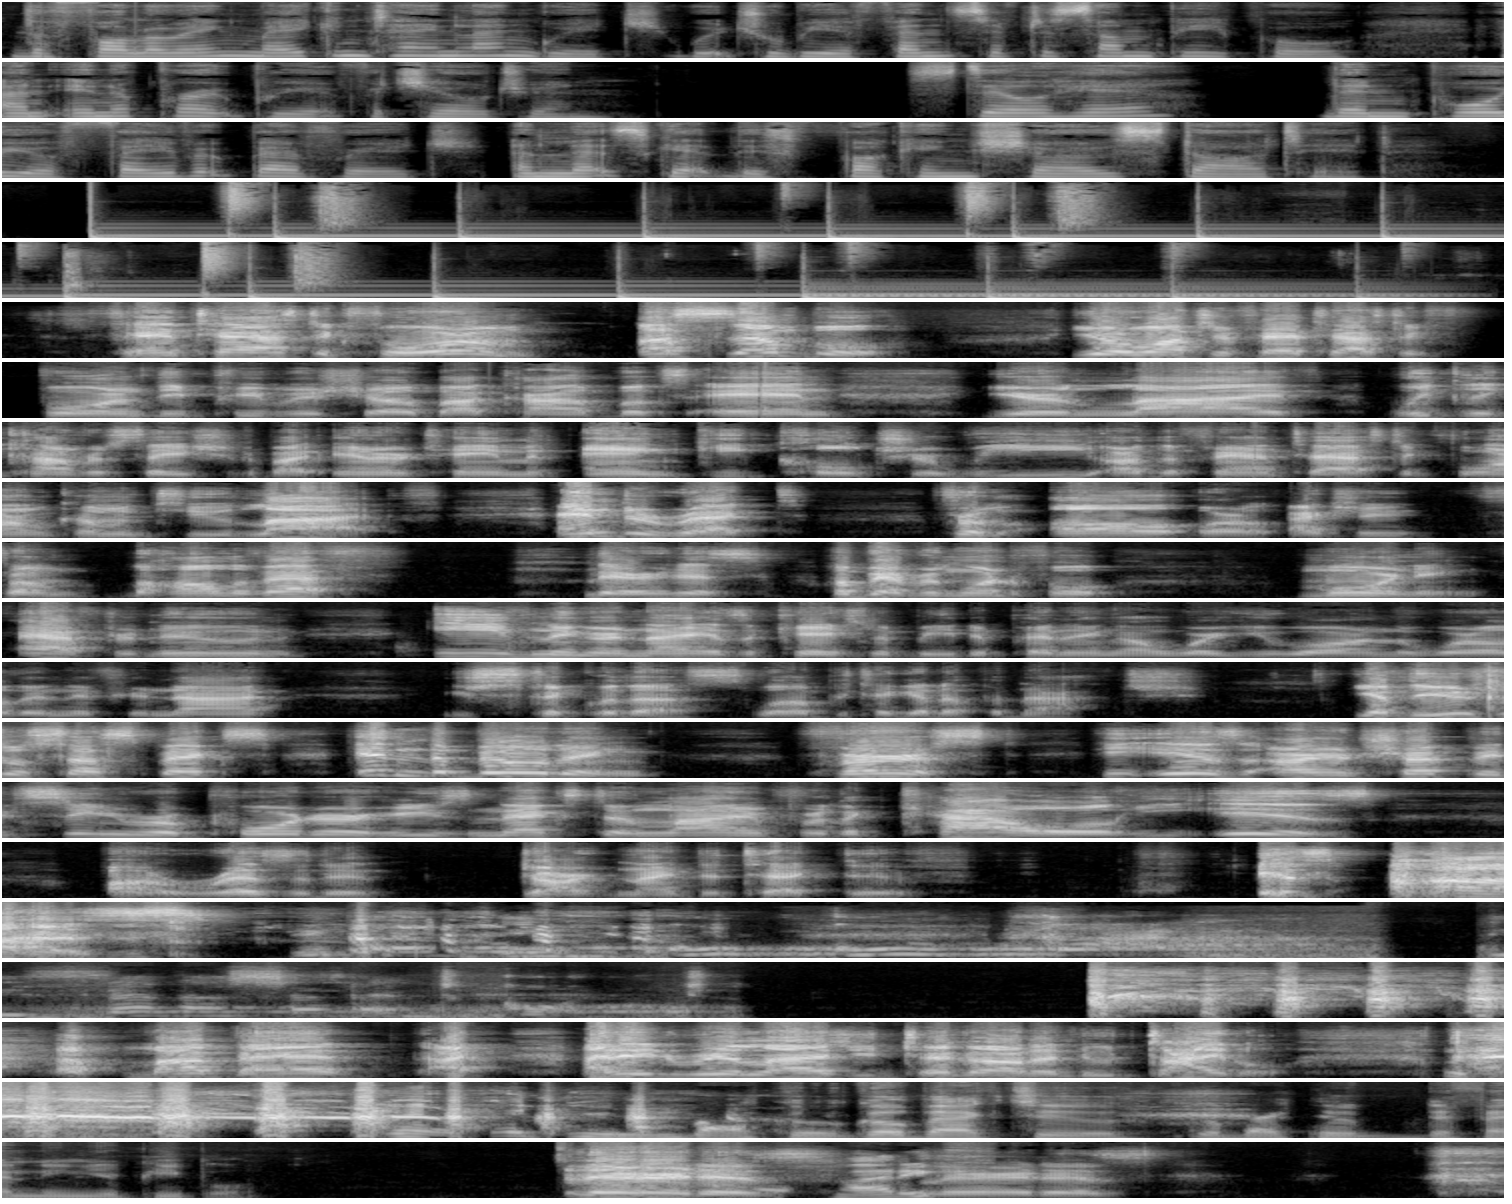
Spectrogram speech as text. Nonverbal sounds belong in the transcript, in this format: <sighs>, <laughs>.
The following may contain language which will be offensive to some people and inappropriate for children. Still here? Then pour your favorite beverage and let's get this fucking show started. Fantastic Forum, assemble. You're watching Fantastic Forum, the previous show about comic books and your live weekly conversation about entertainment and geek culture. We are the Fantastic Forum coming to you live and direct from all, or actually from the Hall of F. There it is. Hope a wonderful morning, afternoon, evening, or night, as the case may be, depending on where you are in the world. And if you're not, you stick with us. We'll help you take it up a notch. You have the usual suspects in the building. First, he is our intrepid senior reporter. He's next in line for the cowl. He is our resident Dark Knight detective. It's Oz. The cool, cool God, the feather serpent god. My bad. I, I didn't realize you took on a new title. Yeah, <laughs> thank you, Mbaku. Go back to go back to defending your people. There it is. There it is.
